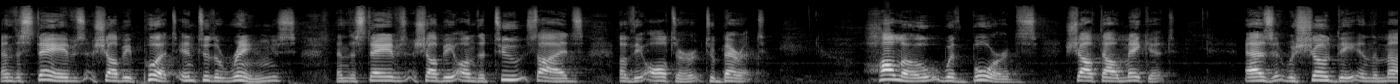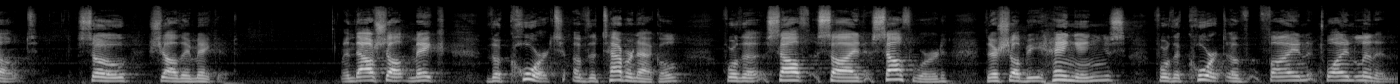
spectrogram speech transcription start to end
And the staves shall be put into the rings, and the staves shall be on the two sides of the altar to bear it. Hollow with boards shalt thou make it, as it was showed thee in the mount, so shall they make it. And thou shalt make the court of the tabernacle for the south side southward there shall be hangings for the court of fine twined linen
